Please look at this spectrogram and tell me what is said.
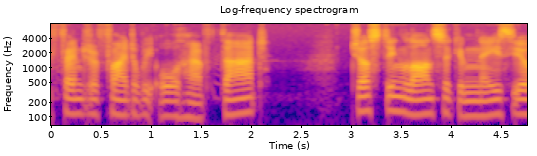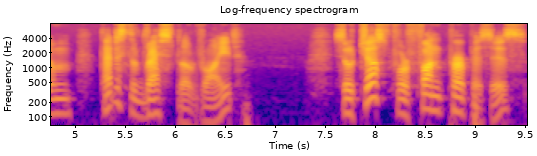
fender, fighter, we all have that. Justing, Lancer, Gymnasium. That is the wrestler, right? So just for fun purposes.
